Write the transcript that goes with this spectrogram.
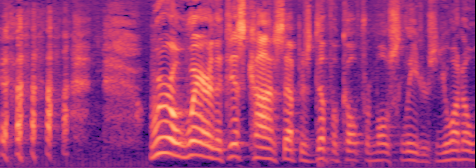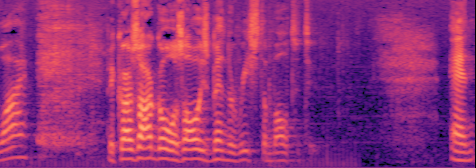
We're aware that this concept is difficult for most leaders. You want to know why? Because our goal has always been to reach the multitude. And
